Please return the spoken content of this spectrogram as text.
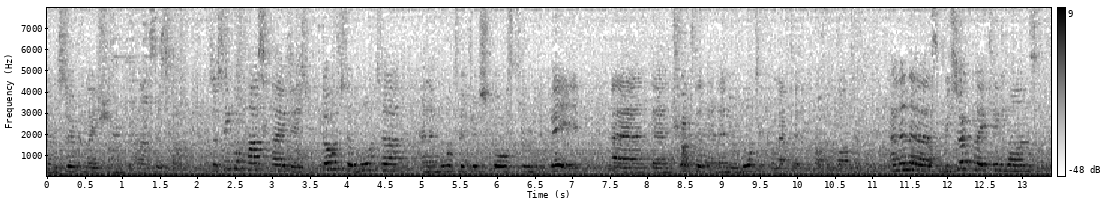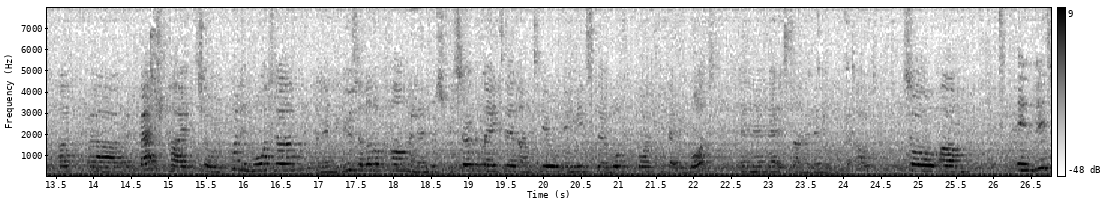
a recirculation uh, system. So single pass type is dose the water, and then water just goes through the bed, and then trips it, and then your water collected from the bottom. And then the recirculating ones are uh, a batch type, so you put in water and then you use a little pump and then just recirculate it until it meets the water quality that you want, and then that is done and then you put it out. So um, in this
